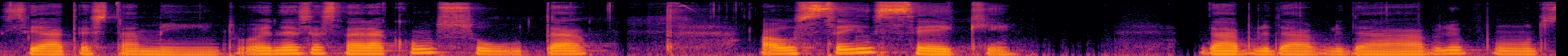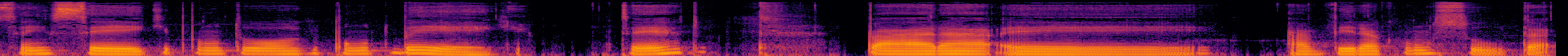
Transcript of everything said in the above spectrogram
se há testamento, é necessária a consulta ao SENSEC, www.sensec.org.br, certo? Para é, haver a consulta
